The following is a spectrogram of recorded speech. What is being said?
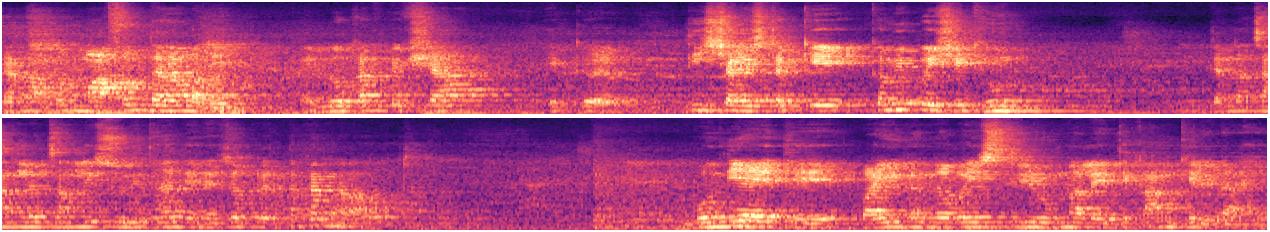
कारण आपण माफक दरामध्ये लोकांपेक्षा एक तीस चाळीस टक्के कमी पैसे घेऊन त्यांना चांगल्या चांगली सुविधा देण्याचा प्रयत्न करणार आहोत. गोंदिया येथे बाई गंगाबाई स्त्री रुग्णालय येथे काम केलेलं आहे.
